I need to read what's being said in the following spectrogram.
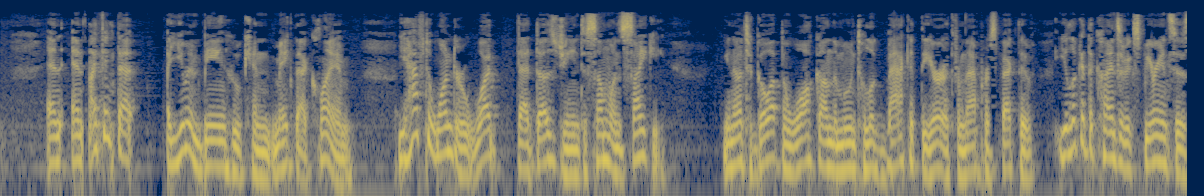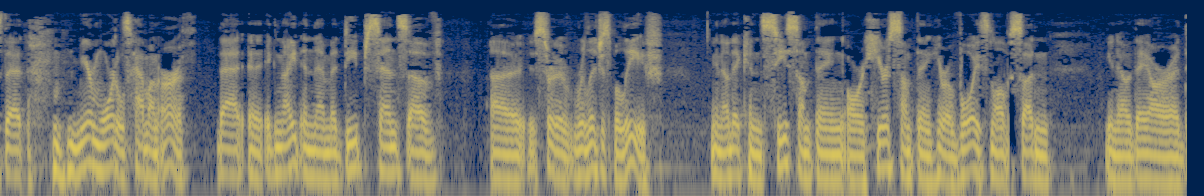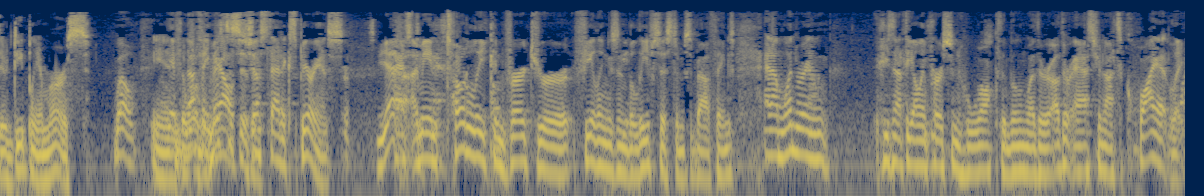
And and I think that a human being who can make that claim, you have to wonder what that does, Gene, to someone's psyche. You know, to go up and walk on the moon, to look back at the Earth from that perspective. You look at the kinds of experiences that mere mortals have on Earth that uh, ignite in them a deep sense of uh, sort of religious belief. You know, they can see something or hear something, hear a voice, and all of a sudden, you know, they are uh, they're deeply immersed. Well, In if the world of nothing else, just that experience. Yeah, to I mean, totally convert your feelings and belief systems about things. And I'm wondering, he's not the only person who walked the moon, whether other astronauts quietly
